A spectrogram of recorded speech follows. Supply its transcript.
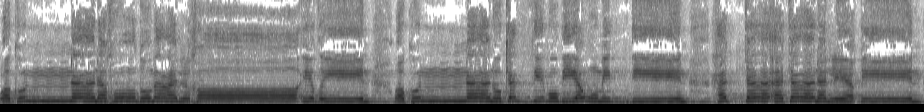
وكنا نخوض مع الخائضين وكنا نكذب بيوم الدين حتى أتانا اليقين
